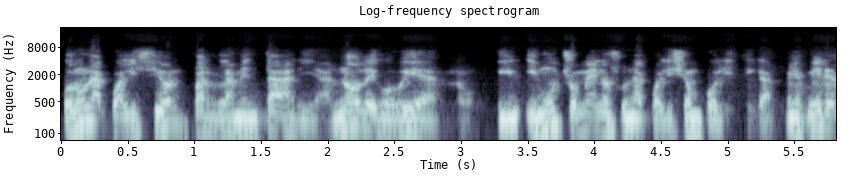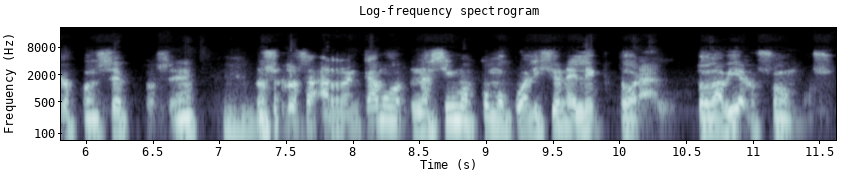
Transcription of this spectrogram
con una coalición parlamentaria, no de gobierno, y, mucho menos una coalición política. Mire los conceptos. ¿eh? Nosotros arrancamos, nacimos como coalición electoral, todavía lo somos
